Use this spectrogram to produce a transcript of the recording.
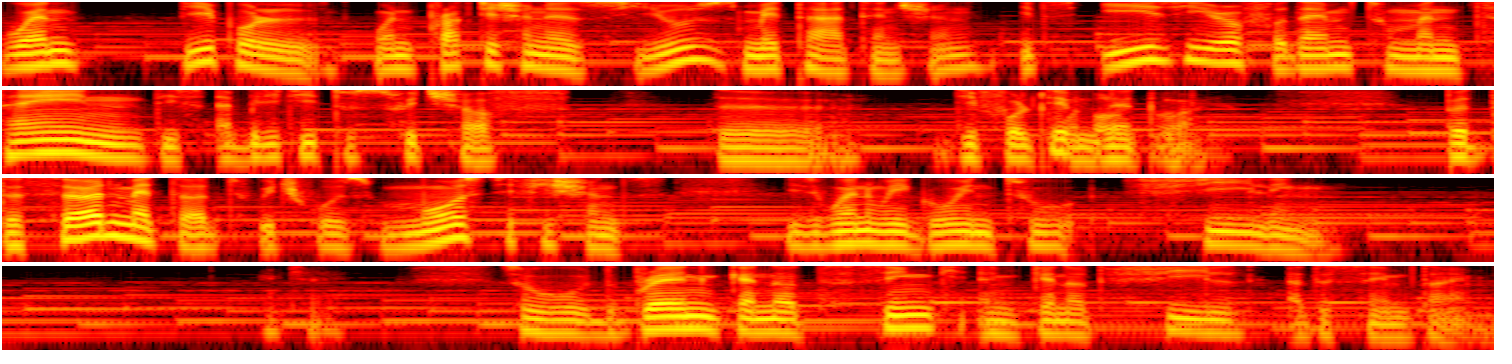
when people, when practitioners use meta attention, it's easier for them to maintain this ability to switch off the default, Default mode network. But the third method, which was most efficient, is when we go into feeling. Okay. So the brain cannot think and cannot feel at the same time.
